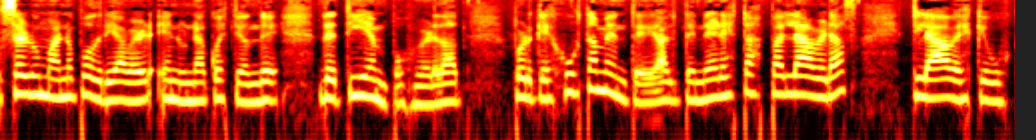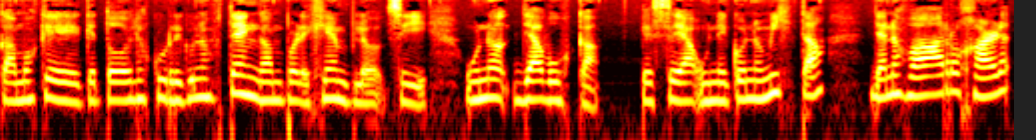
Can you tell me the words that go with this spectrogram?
ser humano podría ver en una cuestión de, de, tiempos, ¿verdad? Porque justamente al tener estas palabras claves que buscamos que, que todos los currículums tengan, por ejemplo, si uno ya busca que sea un economista, ya nos va a arrojar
